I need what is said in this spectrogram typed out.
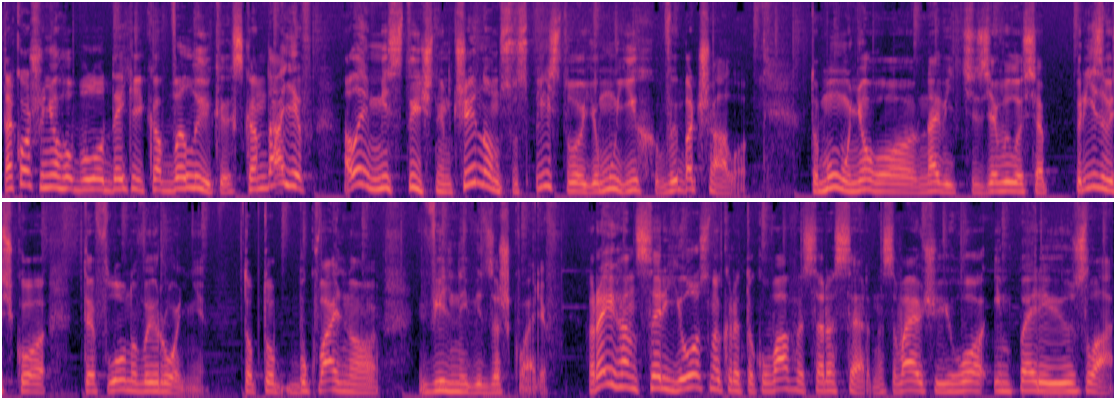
Також у нього було декілька великих скандалів, але містичним чином суспільство йому їх вибачало. Тому у нього навіть з'явилося прізвисько Тефлоновий Ронні, тобто буквально вільний від зашкварів. Рейган серйозно критикував СРСР, називаючи його імперією зла.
